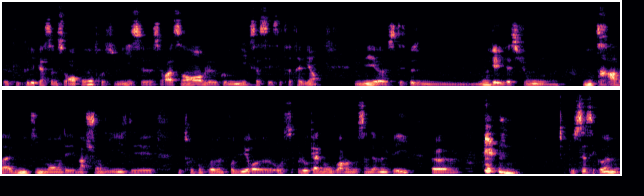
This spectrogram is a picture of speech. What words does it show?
que, les personnes se rencontrent, s'unissent, euh, se rassemblent, communiquent, ça c'est très très bien. Mais cette espèce de mondialisation, on travaille inutilement des marchandises, des, trucs qu'on pourrait même produire localement, voire même au sein d'un même pays, tout ça c'est quand même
